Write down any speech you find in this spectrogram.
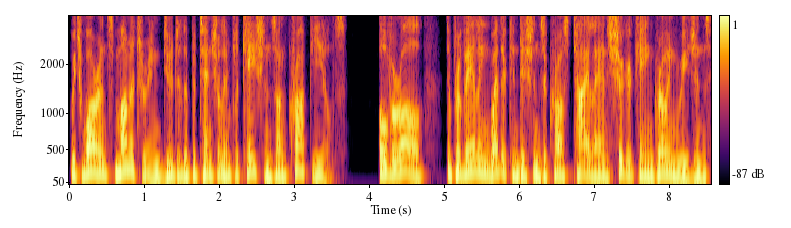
which warrants monitoring due to the potential implications on crop yields. Overall, the prevailing weather conditions across Thailand's sugarcane growing regions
